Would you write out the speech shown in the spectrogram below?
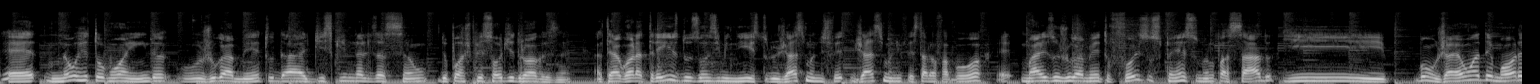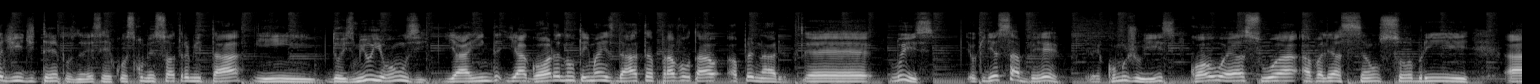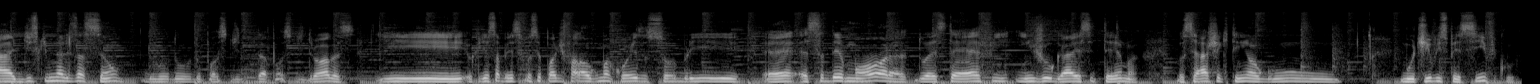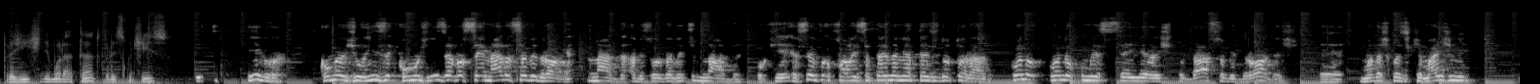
é, não retomou ainda o julgamento da descriminalização do porte pessoal de drogas, né? Até agora, três dos 11 ministros já se, já se manifestaram a favor, é, mas o julgamento foi suspenso no ano passado e, bom, já é uma demora de, de tempos, né? Esse recurso começou a tramitar em 2011 e ainda e agora não tem mais data para voltar ao plenário. É, Luiz, eu queria saber, eh, como juiz, qual é a sua avaliação sobre a descriminalização do, do, do posse de, da posse de drogas e eu queria saber se você pode falar alguma coisa sobre é, essa demora do STF em julgar esse tema. Você acha que tem algum motivo específico para a gente demorar tanto para discutir isso? Igor, como eu juiz, como juiz, eu não sei nada sobre droga. Nada, absolutamente nada. Porque eu sempre falo isso até na minha tese de doutorado. Quando, quando eu comecei a estudar sobre drogas, é, uma das coisas que mais me,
